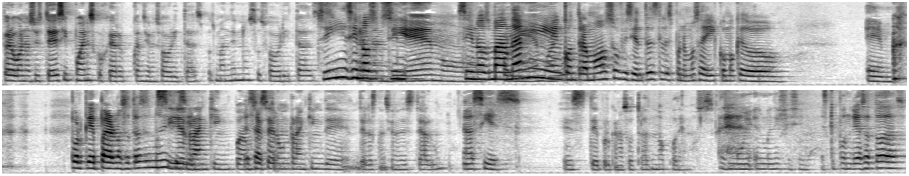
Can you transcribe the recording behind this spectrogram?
Pero bueno, si ustedes sí pueden escoger canciones favoritas, pues mándenos sus favoritas. Sí, si nos, si, si nos mandan DM y encontramos suficientes, les ponemos ahí cómo quedó. em, porque para nosotras es muy Sí, difícil. el ranking. Podemos Exacto. hacer un ranking de, de las canciones de este álbum. Así es. Este, porque nosotras no podemos. Es muy, es muy difícil. Es que pondrías a todas.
